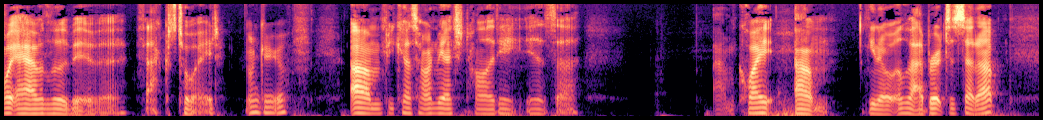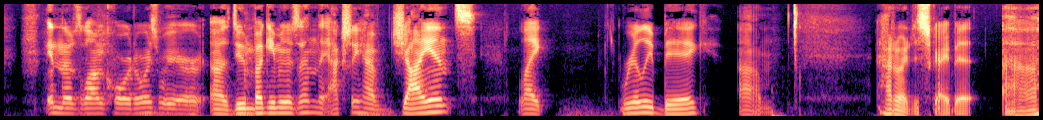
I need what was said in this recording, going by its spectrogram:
Wait, I have a little bit of a factoid. Okay, go. Um, because Haunted Mansion Holiday is uh, um, quite um, you know, elaborate to set up. In those long corridors where uh, Doom Buggy moves in, they actually have giants, like really big. Um, how do I describe it? Uh,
